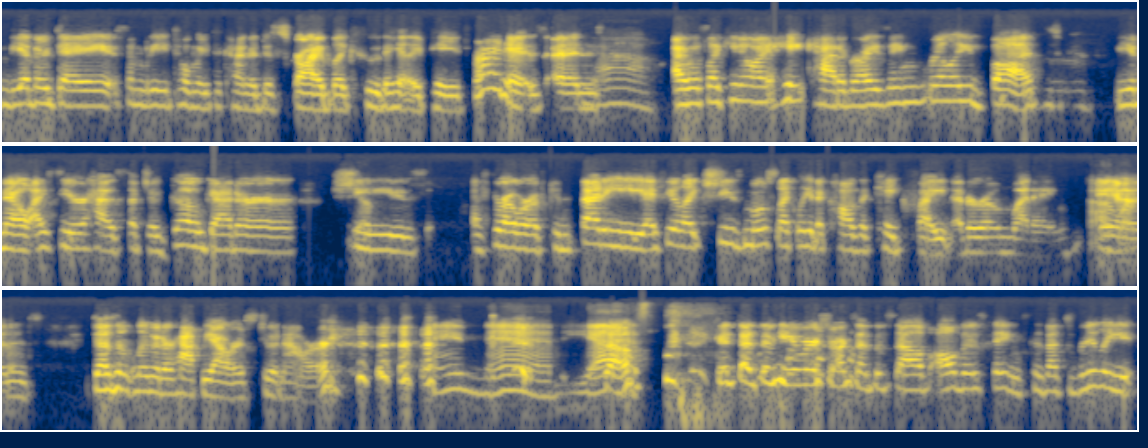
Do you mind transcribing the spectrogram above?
the other day somebody told me to kind of describe like who the hayley paige bride is and yeah. i was like you know i hate categorizing really but Mhm. you know i see her as such a go-getter she's a thrower of confetti i feel like she's most likely to cause a cake fight at her own wedding I and doesn't limit her happy hours to an hour Amen. Yes. good sense of humor, strong sense of self, all those things, because that's really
